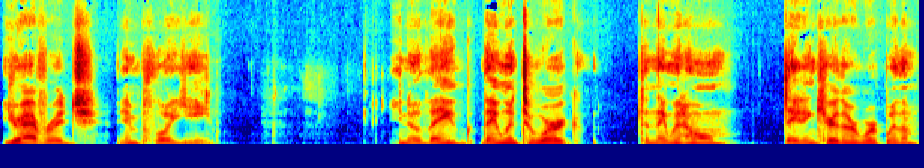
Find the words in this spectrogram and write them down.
your average employee. You know, they they went to work, then they went home. They didn't carry their work with them.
